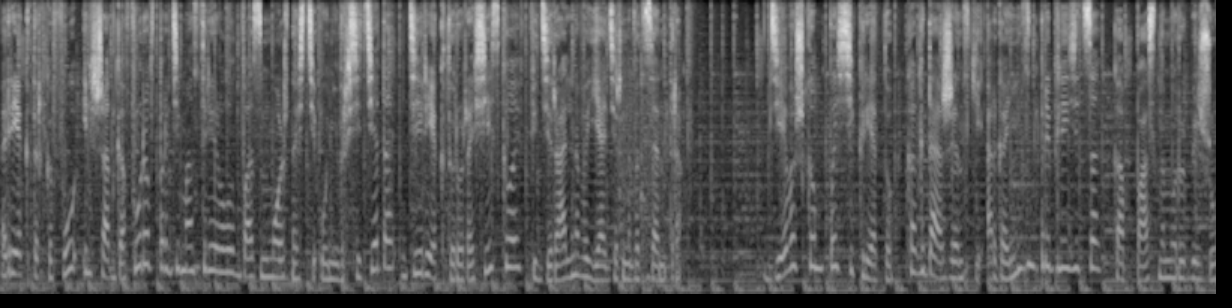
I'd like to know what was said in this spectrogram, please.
Ректор КФУ Ильшат Гафуров продемонстрировал возможности университета директору Российского федерального ядерного центра. Девушкам по секрету, когда женский организм приблизится к опасному рубежу.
